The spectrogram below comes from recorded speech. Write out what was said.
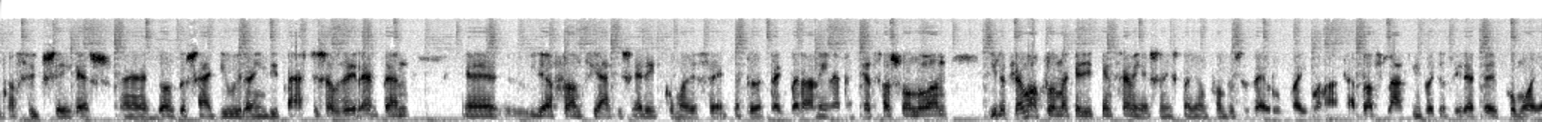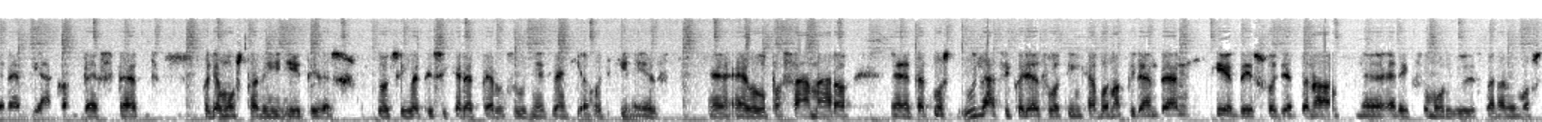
a szükséges eh, gazdasági újraindítást, és azért ebben ugye a franciák is elég komoly összegeket töltek bele a németekhez hasonlóan, illetve Macronnak egyébként személyesen is nagyon fontos az európai vonal. Tehát azt látni, hogy azért ebből komoly energiákat tesztett, hogy a mostani 7 éves költségvetési kerettel az úgy nézzen ki, ahogy kinéz eh, Európa számára. Eh, tehát most úgy látszik, hogy ez volt inkább a napirenden. Kérdés, hogy ebben a elég szomorú őszben, ami most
